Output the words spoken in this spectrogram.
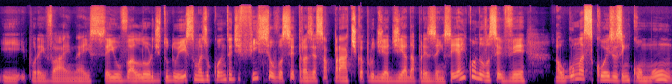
e, e, por aí vai, né? E sei o valor de tudo isso, mas o quanto é difícil você trazer essa prática para o dia a dia da presença. E aí, quando você vê algumas coisas em comum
